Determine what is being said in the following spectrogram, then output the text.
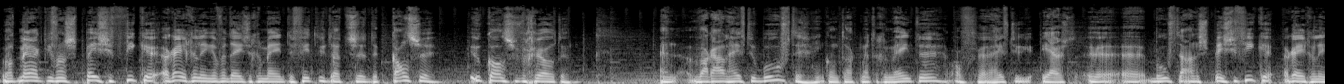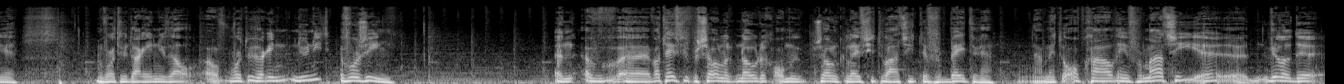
Wat merkt u van specifieke regelingen van deze gemeente? Vindt u dat ze de kansen, uw kansen vergroten? En waaraan heeft u behoefte? In contact met de gemeente? Of heeft u juist behoefte aan specifieke regelingen? Wordt u daarin nu wel, of wordt u daarin nu niet voorzien? En, wat heeft u persoonlijk nodig om uw persoonlijke leefsituatie te verbeteren? Nou, met de opgehaalde informatie willen de,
